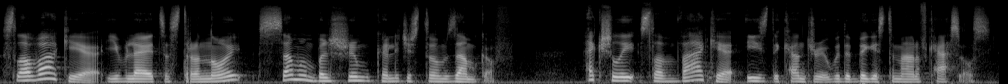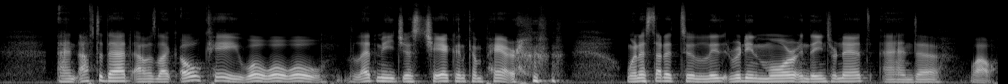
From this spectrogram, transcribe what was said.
Словакия является страной с самым большим количеством замков – Actually, Slovakia is the country with the biggest amount of castles. And after that, I was like, okay, whoa, whoa, whoa, let me just check and compare. when I started to li- reading more in the internet, and uh, wow,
